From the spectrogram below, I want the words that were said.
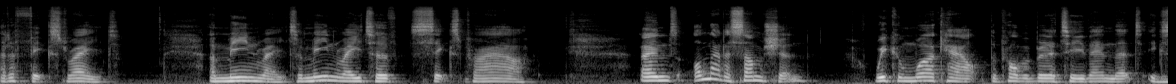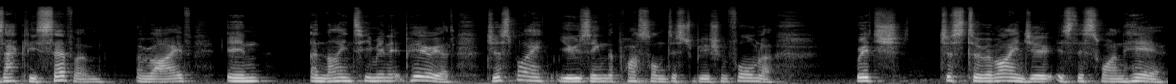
at a fixed rate. A mean rate, a mean rate of 6 per hour. And on that assumption, we can work out the probability then that exactly seven arrive in a 90 minute period just by using the Poisson distribution formula, which just to remind you is this one here.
